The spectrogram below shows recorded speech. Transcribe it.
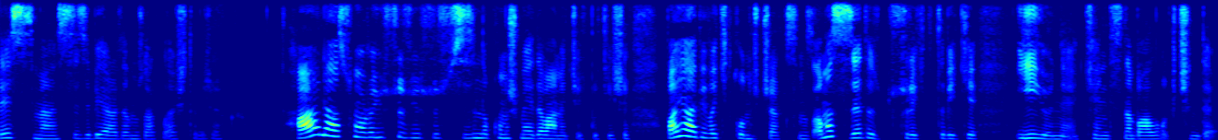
Resmen sizi bir yerden uzaklaştıracak. Hala sonra yüzsüz yüzsüz sizinle konuşmaya devam edecek bu kişi. Bayağı bir vakit konuşacaksınız ama size de sürekli tabii ki iyi yöne kendisine bağlamak için de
